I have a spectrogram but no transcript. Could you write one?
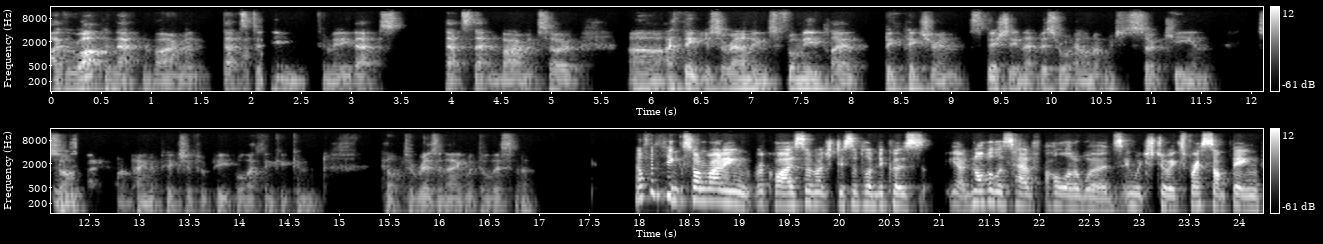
i grew up in that environment. That's the thing for me that's that's that environment. So uh, i think your surroundings for me play a big picture and especially in that visceral element which is so key in songwriting mm-hmm. Want to paint a picture for people, I think it can help to resonate with the listener. I often think songwriting requires so much discipline because you know novelists have a whole lot of words in which to express something,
